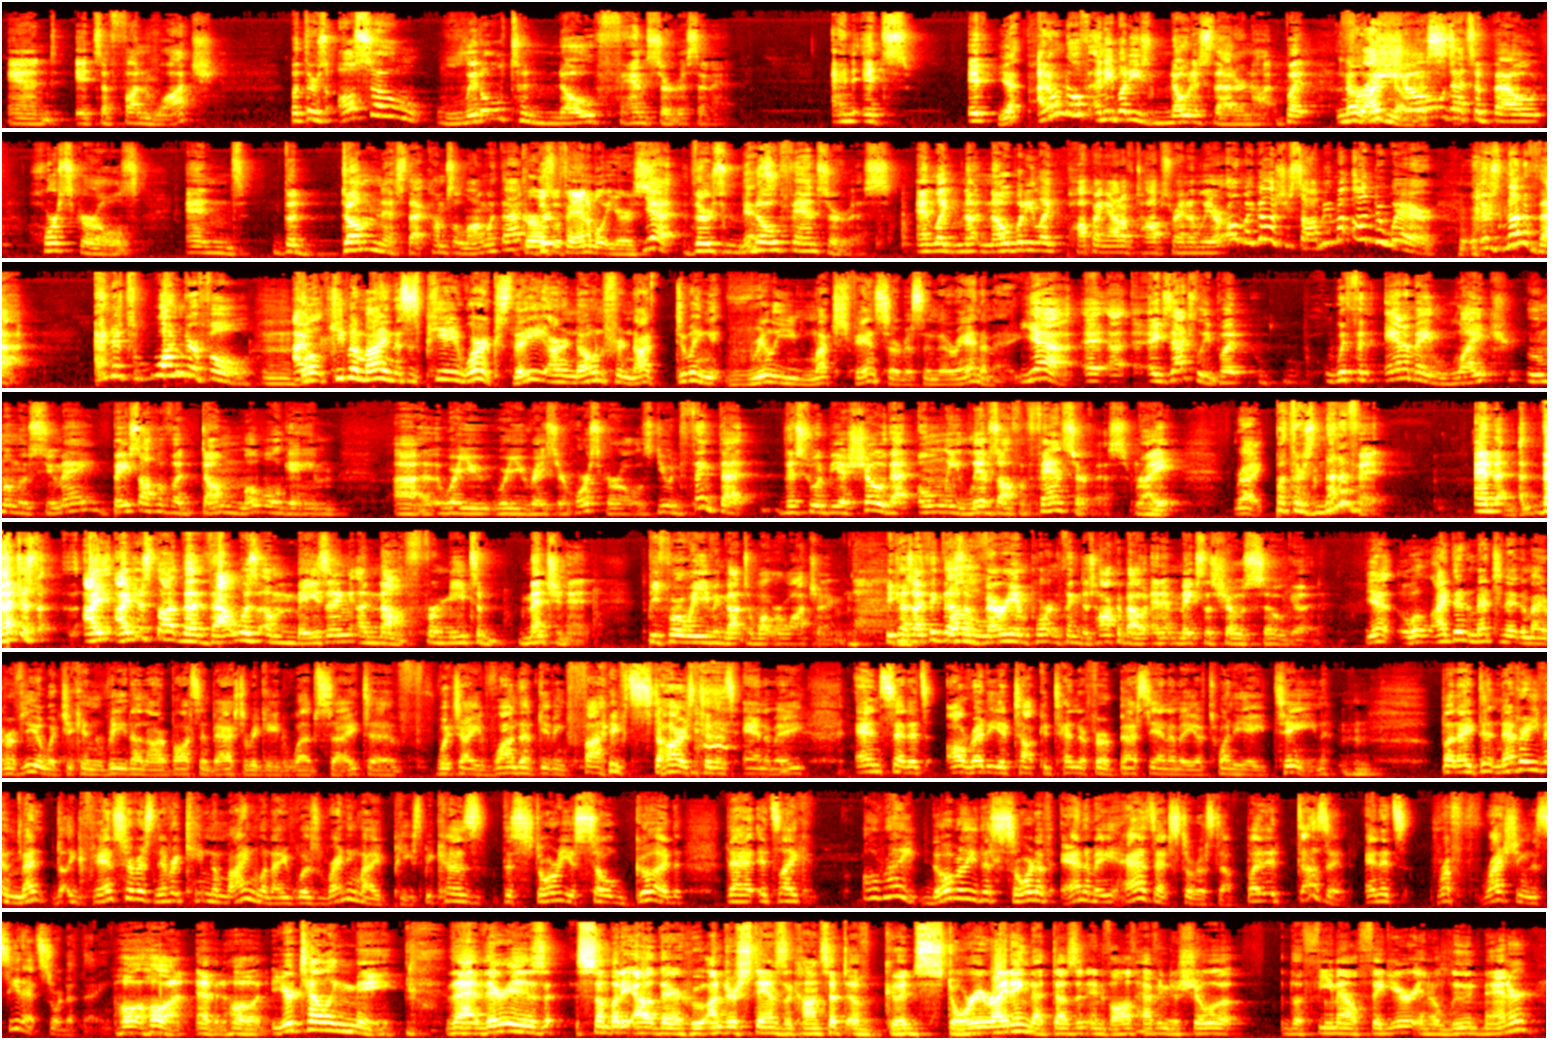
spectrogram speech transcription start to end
and it's a fun watch, but there's also little to no fan service in it. And it's it Yep. I don't know if anybody's noticed that or not, but No, for a I've show noticed. that's about horse girls and the dumbness that comes along with that. Girls there- with animal ears. yeah, there's no fan service. And like no, nobody like popping out of tops randomly or oh my gosh, you saw me in my underwear. There's none of that. And it's wonderful. I, Well, keep in mind, this is PA Works. They are known for not doing really much fan service in their anime. yeah, exactly, but with an anime like Uma Musume based off of a dumb mobile game uh, where you where you race your horse girls, you would think that this would be a show that only lives off of fan service, right? Right. but there's none of it. And that just I I just thought that that was amazing enough for me to mention it before we even got to what we're watching because I think that's a very important thing to talk about and it makes the show so good. Yeah, well, I didn't mention it in my review, which you can read on our Boston Bachelor Brigade website, uh, which I wound up giving five stars to this anime and said it's already a top contender for best anime of 2018. But I did, never even meant like fan service never came to mind when I was writing my piece because the story is so good that it's like, all right, normally this sort of anime has that sort of stuff, but it doesn't, and it's refreshing to see that sort of thing. Hold, hold on, Evan. Hold on. You're telling me that there is somebody out there who understands the concept of good story writing that doesn't involve having to show a, the female figure in a lewd manner.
